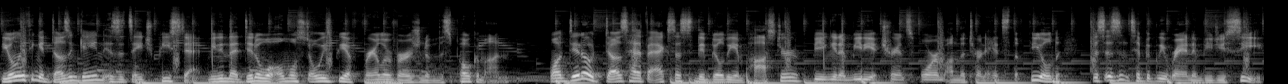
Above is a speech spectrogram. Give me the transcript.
The only thing it doesn't gain is its HP stat, meaning that Ditto will almost always be a frailer version of this Pokemon. While Ditto does have access to the ability Imposter, being an immediate transform on the turn it hits the field, this isn't typically ran in VGC.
